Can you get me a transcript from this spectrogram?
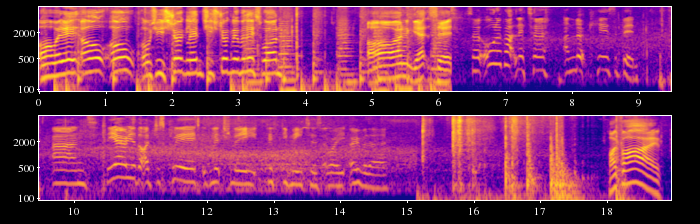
Oh, it is. Oh, oh, oh, she's struggling. She's struggling with this one. Oh, and gets it. So all of that litter, and look, here's the bin. And the area that I've just cleared is literally 50 metres away over there. High five!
